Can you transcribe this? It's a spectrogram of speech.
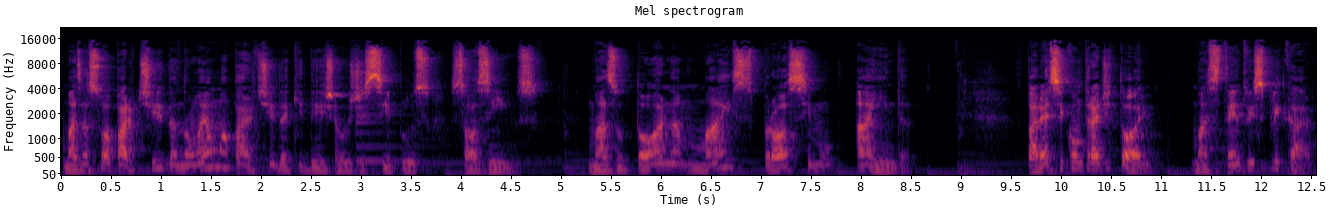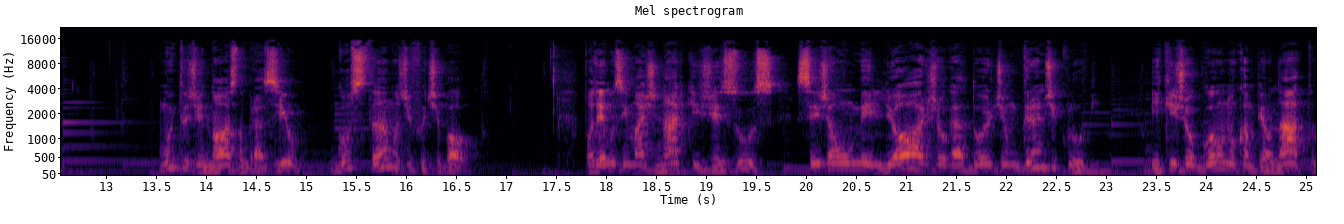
mas a sua partida não é uma partida que deixa os discípulos sozinhos, mas o torna mais próximo ainda. Parece contraditório, mas tento explicar. Muitos de nós no Brasil gostamos de futebol. Podemos imaginar que Jesus seja o melhor jogador de um grande clube e que jogou no campeonato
